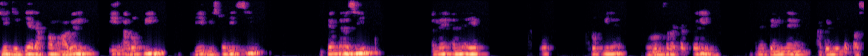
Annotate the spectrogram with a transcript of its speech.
જે જગ્યાએ રાખવામાં આવેલ એ આરોપી બે વિશ્વજીતસિંહ, જીતેન્દ્રસિંહ અને અન્ય એક આરોપીને ધોરણસર અટક કરી અને તેમને આગળની તપાસ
